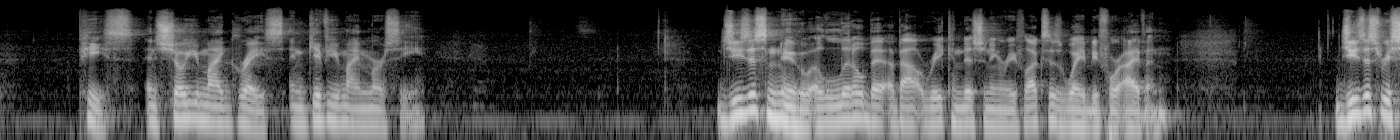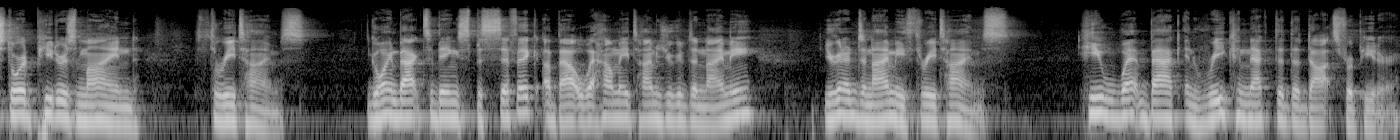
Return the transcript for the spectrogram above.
peace and show you my grace and give you my mercy? Jesus knew a little bit about reconditioning reflexes way before Ivan. Jesus restored Peter's mind three times. Going back to being specific about how many times you're going to deny me, you're going to deny me three times. He went back and reconnected the dots for Peter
